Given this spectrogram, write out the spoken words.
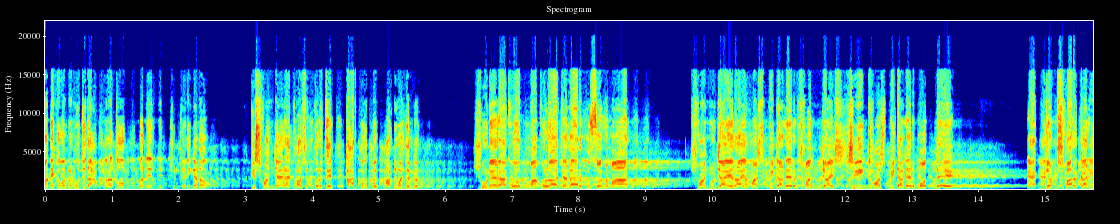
অনেকে বলবেন, হুজুর, আপনারা তো মানে চুলকানি কেন? কি সঞ্জয় রায় ধর্ষণ করেছে, তার আপনি বলছেন কেন? শুনে রাখুন, বাঁকুড়া জেলার মুসলমান, সঞ্জয় রায় হসপিটালের সঞ্জয় সিং হসপিটালের মধ্যে একজন সরকারি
